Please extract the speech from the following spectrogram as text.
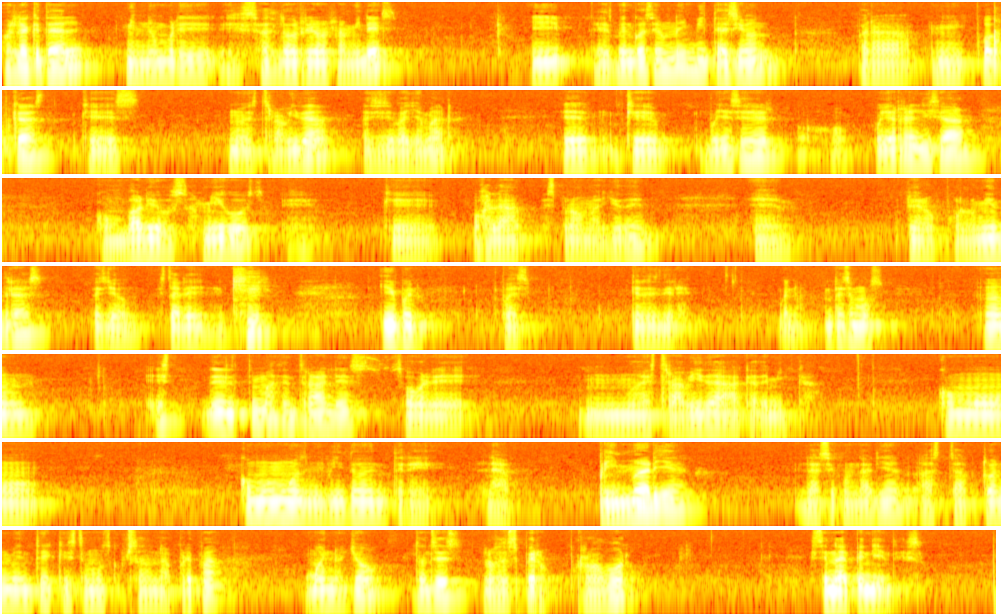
Hola, ¿qué tal? Mi nombre es Aslo Ríos Ramírez y les vengo a hacer una invitación para mi podcast que es Nuestra Vida, así se va a llamar, eh, que voy a hacer o voy a realizar con varios amigos eh, que ojalá, espero me ayuden, eh, pero por lo mientras, pues yo estaré aquí y bueno, pues, ¿qué les diré? Bueno, empecemos el tema central es sobre nuestra vida académica, cómo, cómo hemos vivido entre la primaria, la secundaria, hasta actualmente que estamos cursando la prepa. Bueno, yo, entonces los espero, por favor, estén al pendientes.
